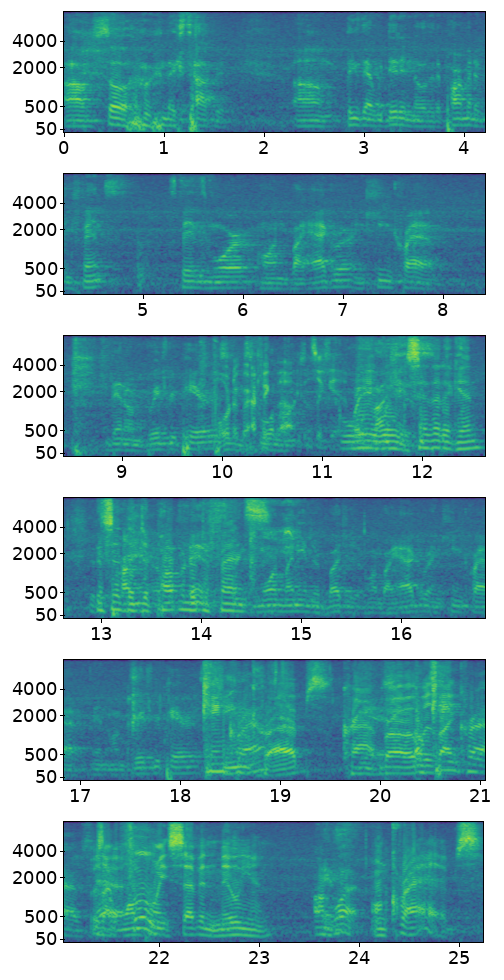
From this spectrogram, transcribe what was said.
Um, so next topic. Um, things that we didn't know: the Department of Defense spends more on Viagra and king crab than on bridge repairs. and Pornographic school lunch- again. school Wait, wait, say that again. You said the Department of Defense. spends more money in their budget on Viagra and king crab than on bridge repairs. King King crab? crabs. Crab. Yeah. bro it Oh, was king like crabs. it was Yeah. like 1.7 million On Yes. what? on crabs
